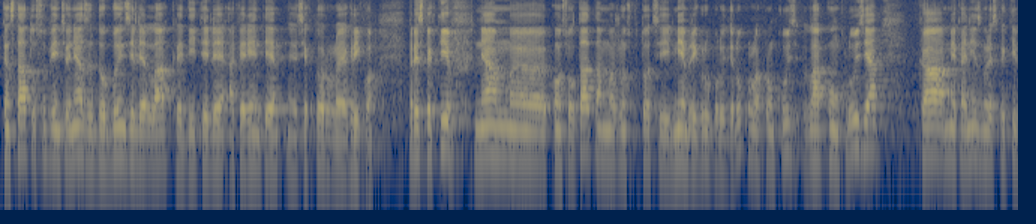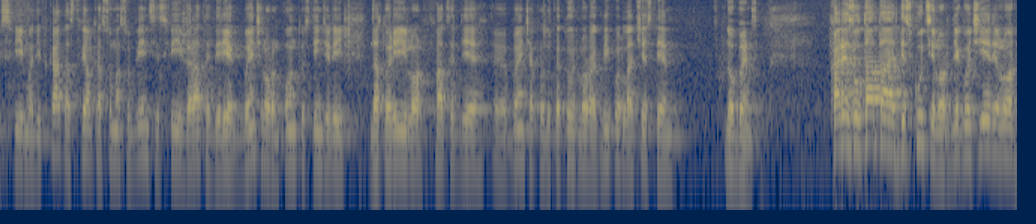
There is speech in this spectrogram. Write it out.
când statul subvenționează dobânzile la creditele aferente uh, sectorului agricol. Respectiv, ne-am uh, consultat, am ajuns cu toții membrii grupului de lucru la, concluzia, la concluzia ca mecanismul respectiv să fie modificat, astfel ca suma subvenției să fie verată direct băncilor în contul stingerii datoriilor față de bănci a producătorilor agricoli la aceste dobânzi. Ca rezultat a discuțiilor, negocierilor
